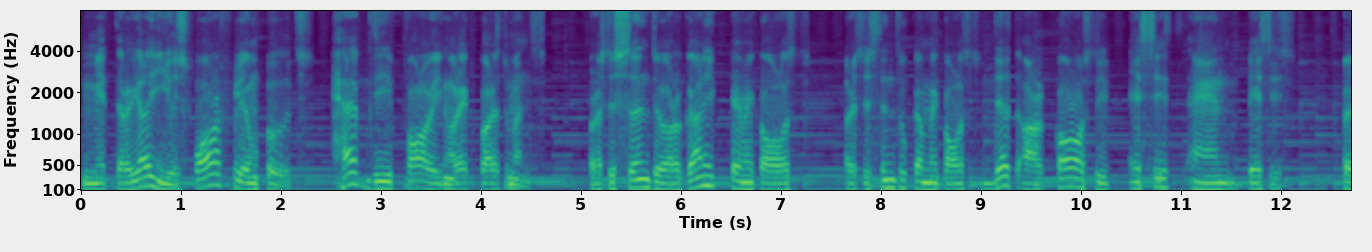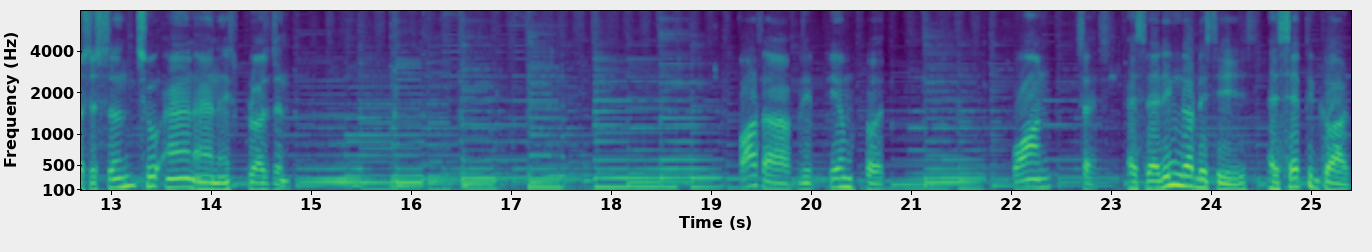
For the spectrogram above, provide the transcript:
Material used for fume hoods have the following requirements. Resistant to organic chemicals, resistant to chemicals that are corrosive, acids and bases, resistant to an, an explosion. Part of the fume hood 1 says, a sliding door disease, a safety guard,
